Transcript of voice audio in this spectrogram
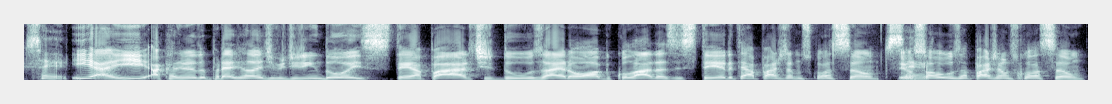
Certo. E aí, a academia do prédio ela é dividida em dois. Tem a parte dos aeróbicos lá, das esteiras, e tem a parte da musculação. Eu Certo. só uso a parte da musculação.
